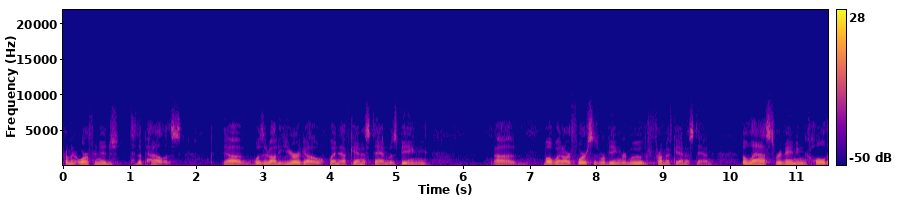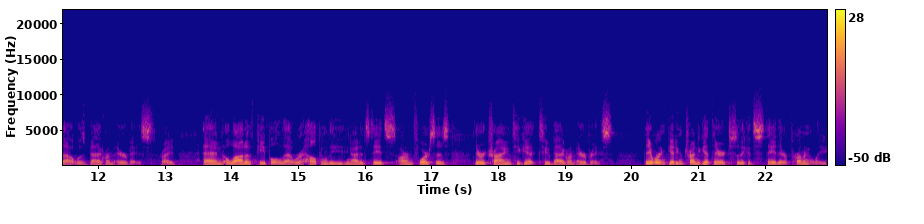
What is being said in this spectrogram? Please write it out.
from an orphanage to the palace. Uh, was about a year ago when Afghanistan was being, uh, well, when our forces were being removed from Afghanistan. The last remaining holdout was Bagram Air Base, right? And a lot of people that were helping the United States Armed Forces, they were trying to get to Bagram Air Base. They weren't getting, trying to get there so they could stay there permanently.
